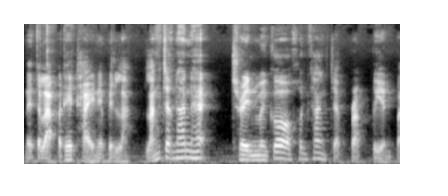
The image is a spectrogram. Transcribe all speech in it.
ในตลาดประเทศไทยเนี่ยเป็นหลัก หลังจากนั้นฮะเทรนด์มันก็ค่อนข้างจะปรับเปลี่ยนไป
